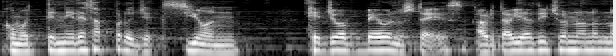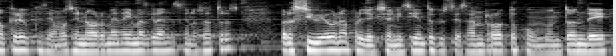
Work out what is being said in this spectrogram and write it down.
como tener esa proyección que yo veo en ustedes. Ahorita habías dicho, no, no, no creo que seamos enormes, hay más grandes que nosotros, pero sí veo una proyección y siento que ustedes han roto con un montón de,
